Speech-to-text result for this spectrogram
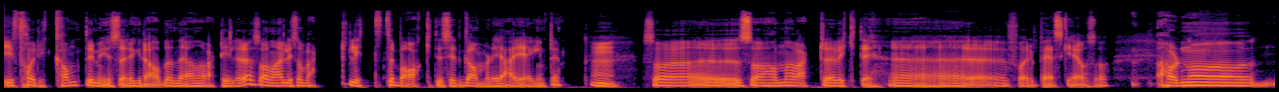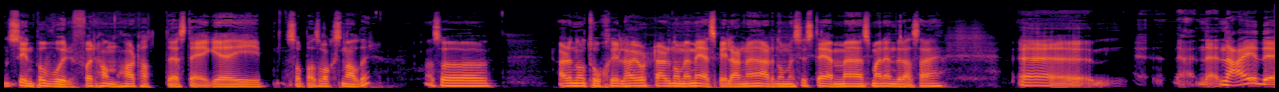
i forkant i mye større grad enn det han har vært tidligere, så han har liksom vært litt tilbake til sitt gamle jeg, egentlig. Mm. Så, så, han har vært viktig eh, for PSG også. Har du noe syn på hvorfor han har tatt det steget i såpass voksen alder? Altså, er det noe Tuchel har gjort? Er det noe med medspillerne? Er det noe med systemet som har endra seg? Eh, Nei, det,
